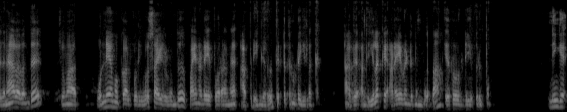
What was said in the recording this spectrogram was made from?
இதனால வந்து சுமார் ஒன்னே முக்கால் கோடி விவசாயிகள் வந்து பயனடைய போறாங்க அப்படிங்கிறது திட்டத்தினுடைய இலக்கு. ஆக அந்த இலக்கை அடைய வேண்டும் என்பதுதான் எல்லோருடைய விருப்பம். நீங்க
